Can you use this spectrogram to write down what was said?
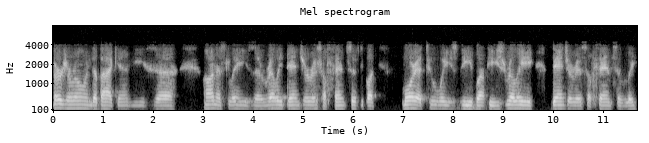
Bergeron in the back end, he's uh, honestly he's a really dangerous offensive, but more a two ways D, but he's really dangerous offensively.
